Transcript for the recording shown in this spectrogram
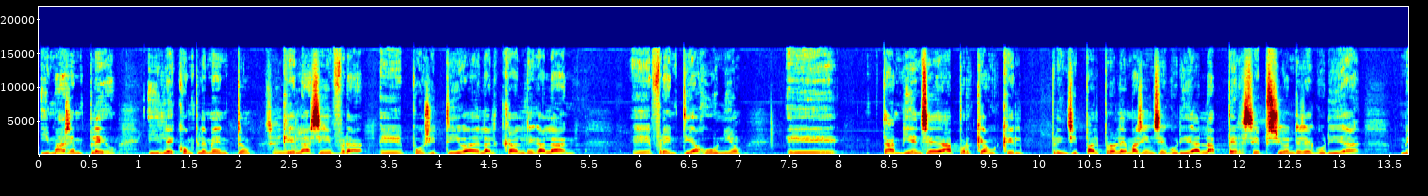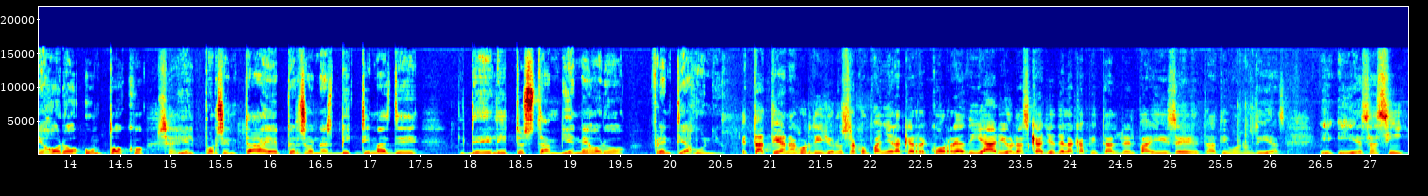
y más empleo. Y le complemento que la cifra eh, positiva del alcalde Galán frente a junio también se da porque aunque el principal problema es inseguridad, la percepción de seguridad mejoró un poco y el porcentaje de personas víctimas de, delitos también mejoró frente a junio. Tatiana Gordillo, nuestra compañera que recorre a diario las calles de la capital del país, eh, Tati, buenos días. Y, es así,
